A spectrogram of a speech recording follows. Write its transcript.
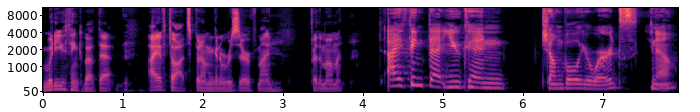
What do you think about that? I have thoughts, but I'm going to reserve mine for the moment. I think that you can jumble your words, you know?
